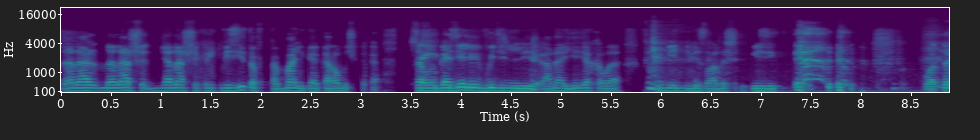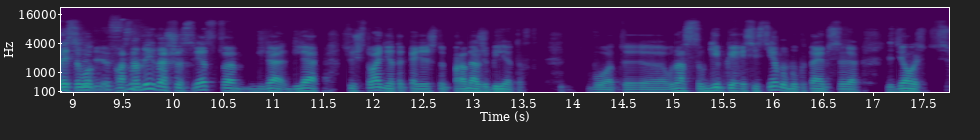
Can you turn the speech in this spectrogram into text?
на, на, на наши, для наших реквизитов. Там маленькая коробочка, целую газель выделили, она ехала в Тюмень, везла наш реквизит. Вот, то есть вот основные наши средства для, для существования это, конечно, продажа билетов. Вот. Э, у нас гибкая система, мы пытаемся сделать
